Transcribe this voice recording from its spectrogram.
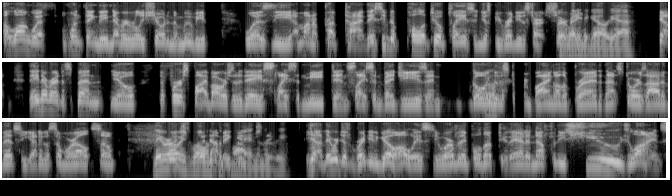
Along with one thing they never really showed in the movie was the amount of prep time. They seem to pull up to a place and just be ready to start They're serving. ready to go. Yeah. Yep. They never had to spend, you know, the first five hours of the day slicing meat and slicing veggies and going to the store and buying all the bread and that store's out of it. So you got to go somewhere else. So They were always well in supply in the movie. yeah, they were just ready to go always wherever they pulled up to. They had enough for these huge lines.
